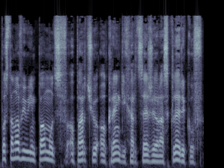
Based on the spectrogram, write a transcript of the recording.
Postanowił im pomóc w oparciu o kręgi harcerzy oraz kleryków.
